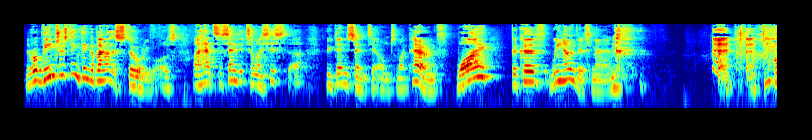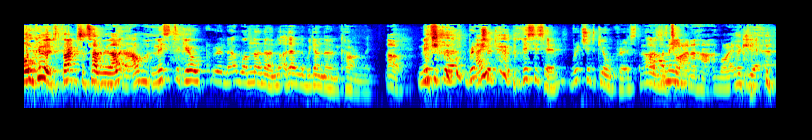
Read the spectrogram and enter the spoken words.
Now, Rob, the interesting thing about this story was I had to send it to my sister, who then sent it on to my parents. Why? Because we know this man. Oh, good. Thanks for telling me that now. Mr. Gilchrist. Well, no, no, no, I don't. We don't know him currently. Oh, Mr. Richard, this is him, Richard Gilchrist. that was I a mean, tie and a hat, right? Okay. yeah,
